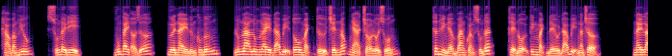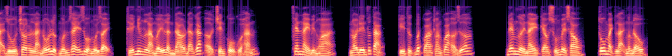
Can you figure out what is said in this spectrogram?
Hào bằng hữu, xuống đây đi. Vung tay ở giữa, người này đứng không vững, lung la lung lay đã bị tô mạch từ trên nóc nhà cho lôi xuống. Thân hình ầm vang quẳng xuống đất, thể nội kinh mạch đều đã bị ngăn trở. Nay lại dù cho là nỗ lực muốn dãy rủa ngồi dậy, thế nhưng là mấy lần đao đã gác ở trên cổ của hắn. Phen này biến hóa nói đến phức tạp, kỳ thực bất quá thoáng qua ở giữa. Đem người này kéo xuống về sau, tô mạch lại ngẩng đầu,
